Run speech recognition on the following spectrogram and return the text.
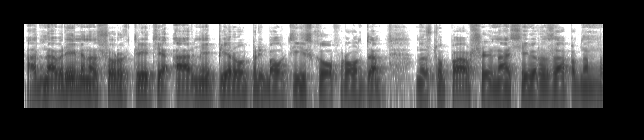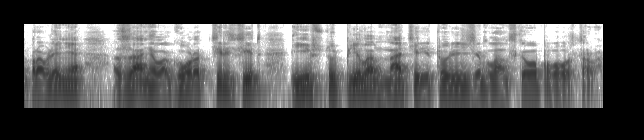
Одновременно 43-я армия Первого Прибалтийского фронта, наступавшая на северо-западном направлении, заняла город Тильзит и вступила на территорию Земландского полуострова.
